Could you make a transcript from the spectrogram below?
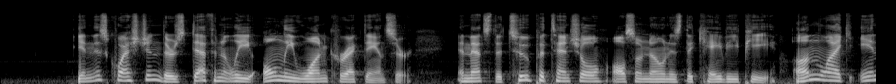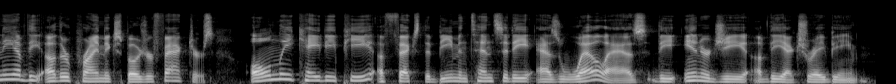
In this question, there's definitely only one correct answer, and that's the tube potential, also known as the KVP. Unlike any of the other prime exposure factors, only KVP affects the beam intensity as well as the energy of the X-ray beam.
